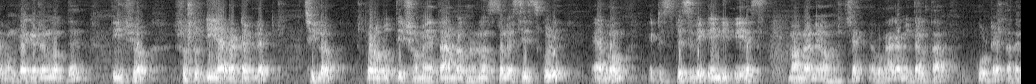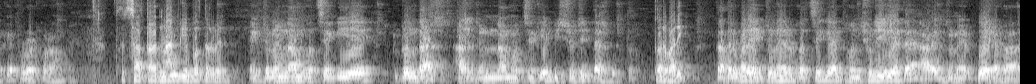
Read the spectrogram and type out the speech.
এবং প্যাকেটের মধ্যে তিনশো সত্তরটি ইয়াবা ট্যাবলেট ছিল। পরবর্তী সময়ে তা আমরা ঘটনাস্থলে সিজ করি এবং একটি স্পেসিফিক এনডিপিএস মামলা নেওয়া হচ্ছে এবং আগামীকাল তা কোর্টে তাদেরকে ফরওয়ার্ড করা হবে। স্যার, তার নাম কি বলতে পারবেন? একজনের নাম হচ্ছে গিয়ে টুটন দাস আরেকজনের নাম হচ্ছে গিয়ে বিশ্বজিৎ দাশগুপ্ত। তোর বাড়ি? তাদের বাড়ি একজনের হচ্ছে গিয়ে ধনছুরি এরিয়াতে আর একজনের কোয়েটাপা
